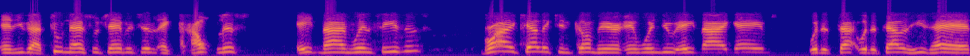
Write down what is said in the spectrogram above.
and you got two national championships and countless eight, nine win seasons. Brian Kelly can come here and win you eight, nine games with the ta- with the talent he's had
